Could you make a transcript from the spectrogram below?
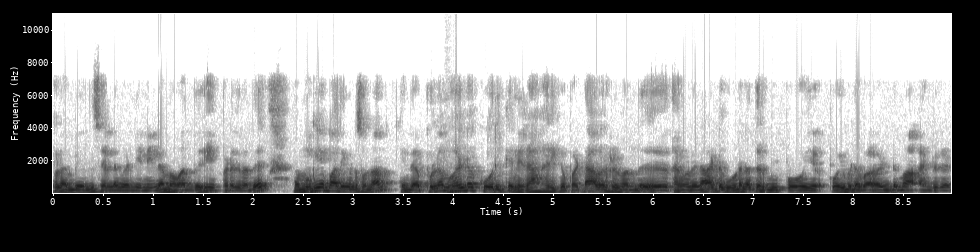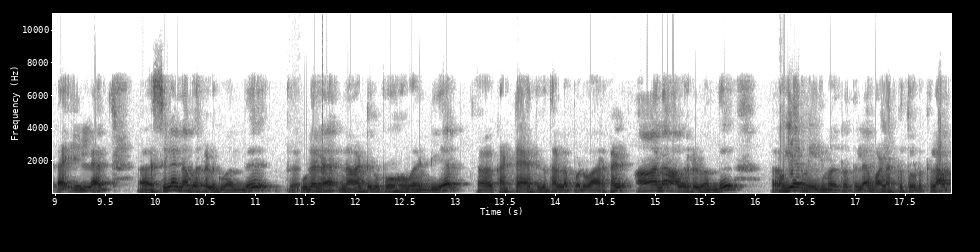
புலம்பெயர்ந்து செல்ல வேண்டிய நிலைமை வந்து ஏற்படுகிறது. முக்கிய பார்த்தீங்கன்னு சொன்னால் இந்த புலம் புகலிட கோரிக்கை நிராகரிக்கப்பட்ட அவர்கள் வந்து தங்களுடைய நாட்டுக்கு உடனே திரும்பி போய் போய்விட வேண்டுமா என்று கேட்டால் இல்லை. சில நபர்களுக்கு வந்து உடனே நாட்டுக்கு போக வேண்டிய அஹ், கட்டாயத்துக்கு தள்ளப்படுவார்கள். ஆனால் அவர்கள் வந்து உயர் நீதிமன்றத்தில் வழக்கு தொடுக்கலாம்.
